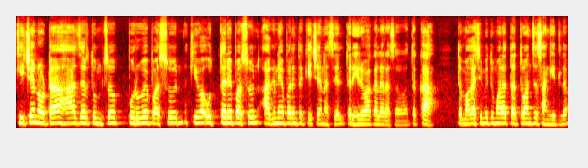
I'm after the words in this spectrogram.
किचन ओटा हा जर तुमचं पूर्वेपासून किंवा उत्तरेपासून आग्नेयपर्यंत किचन असेल तर हिरवा कलर असावा. तर का? तर मगाशी मी तुम्हाला तत्वांचं सांगितलं.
